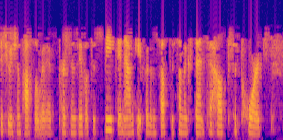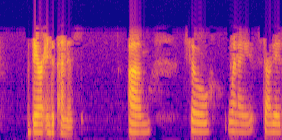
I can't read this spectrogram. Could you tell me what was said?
situation possible where the person is able to speak and advocate for themselves to some extent to help support their independence. Um, so when I started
